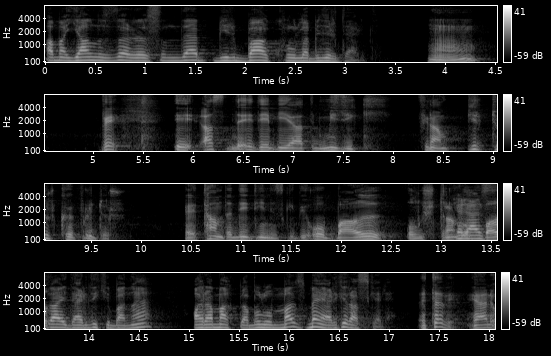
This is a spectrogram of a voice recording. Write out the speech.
ama yalnızlar arasında bir bağ kurulabilir derdi. Ve e, aslında edebiyat, müzik filan bir tür köprüdür. E, tam da dediğiniz gibi o bağı oluşturan Celal bağ... Sıray derdi ki bana aramakla bulunmaz meğer ki rastgele. E tabii yani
